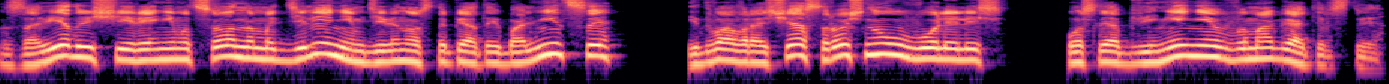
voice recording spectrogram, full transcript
заведующий реанимационным отделением 95-й больницы и два врача срочно уволились после обвинения в вымогательстве.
